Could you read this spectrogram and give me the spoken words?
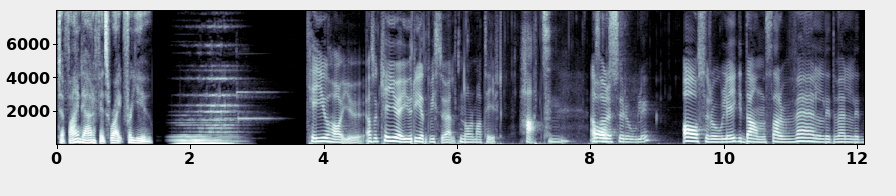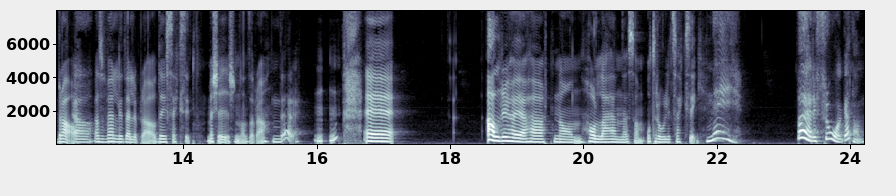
to find out if it's right for you. Keyyo har ju, alltså Keyyo är ju rent visuellt normativt hatt. Mm. Alltså, Asrolig. asrolig, dansar väldigt, väldigt bra. Ja. Alltså väldigt, väldigt bra. Och det är sexigt med tjejer som dansar bra. Det är det. Eh, aldrig har jag hört någon hålla henne som otroligt sexig. Nej! Vad är det frågan om?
